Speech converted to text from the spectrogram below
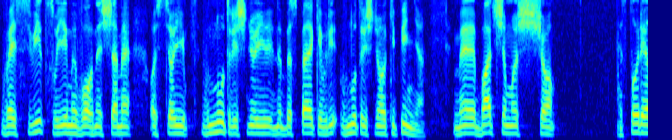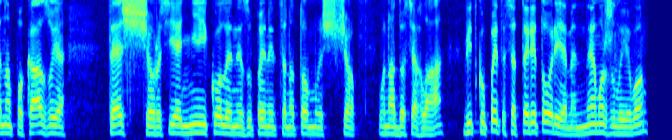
весь світ своїми вогнищами ось цієї внутрішньої небезпеки, внутрішнього кипіння. Ми бачимо, що історія нам показує те, що Росія ніколи не зупиниться на тому, що вона досягла. Відкупитися територіями неможливо.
